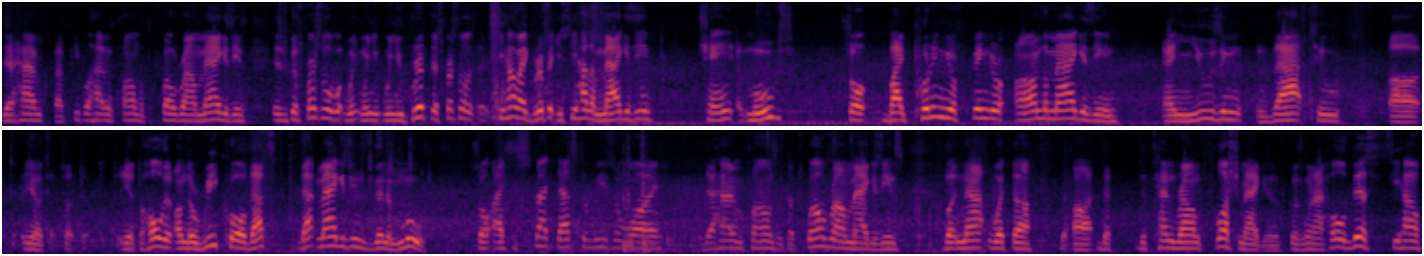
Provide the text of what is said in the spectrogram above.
they're having uh, people having problems with the 12 round magazines is because first of all, when, when, you when you grip this, first of all, see how I grip it. You see how the magazine change moves. So by putting your finger on the magazine and using that to, uh, you know, to, to, to, you know, to hold it on the recoil, that's that magazine is going to move. So I suspect that's the reason why they're having problems with the 12 round magazines, but not with the uh, the, the 10 round flush magazines. Because when I hold this, see how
